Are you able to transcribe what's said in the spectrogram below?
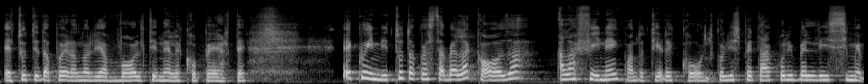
e tutti dopo erano lì avvolti nelle coperte. E quindi tutta questa bella cosa, alla fine, quando ti conto, con gli spettacoli bellissimi,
